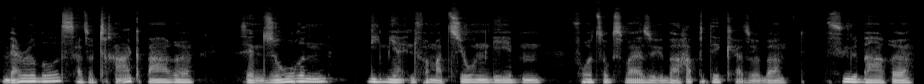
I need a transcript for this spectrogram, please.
Variables, also tragbare Sensoren, die mir Informationen geben, vorzugsweise über Haptik, also über fühlbare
